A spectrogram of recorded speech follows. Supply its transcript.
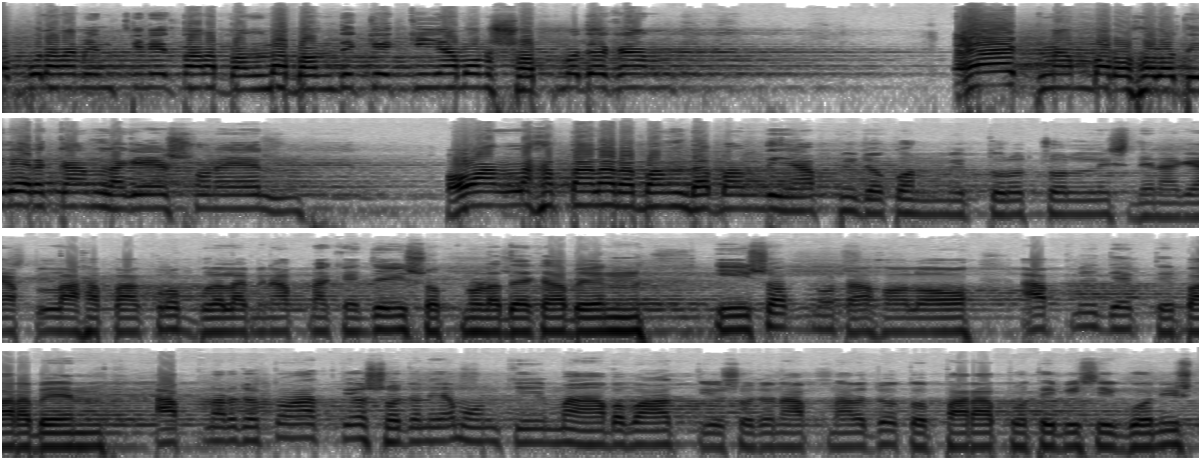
রব্বুল আলামিন তিনি তার বান্দা বান্দিকে কি এমন স্বপ্ন দেখান? এক নাম্বার হলো দিলের কান লাগে শোনেন। ও আল্লাহ তালার বান্দা, বান্দি, আপনি যখন মৃত্যুর চল্লিশ দিন আগে আল্লাহ পাক রব্বুল আলামিন আপনাকে যেই স্বপ্নটা দেখাবেন, এই স্বপ্নটা হলো আপনি দেখতে পারবেন, আপনার যত আত্মীয় স্বজন, এমনকি মা বাবা আত্মীয় স্বজন, আপনার যত পাড়া প্রতিবেশী, ঘনিষ্ঠ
